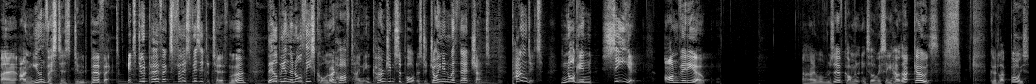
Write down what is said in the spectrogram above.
uh, and new investors, Dude Perfect. It's Dude Perfect's first visit to Turf Moor. They'll be in the northeast corner at halftime, encouraging supporters to join in with their chant. Pound it, noggin, see ya, on video. I will reserve comment until we see how that goes. Good luck, boys.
